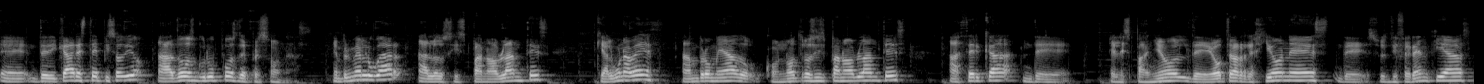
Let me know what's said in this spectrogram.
eh, dedicar este episodio a dos grupos de personas. En primer lugar, a los hispanohablantes que alguna vez han bromeado con otros hispanohablantes acerca de el español de otras regiones, de sus diferencias.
